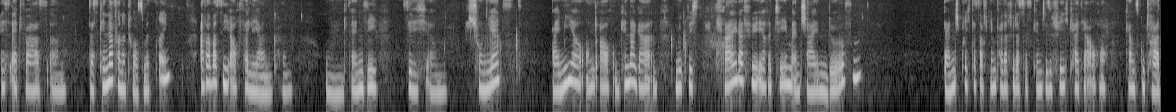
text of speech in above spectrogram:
ist etwas, ähm, das Kinder von Natur aus mitbringen, aber was sie auch verlernen können. Und wenn sie sich ähm, schon jetzt bei mir und auch im Kindergarten möglichst frei dafür ihre Themen entscheiden dürfen, dann spricht das auf jeden Fall dafür, dass das Kind diese Fähigkeit ja auch noch ganz gut hat.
